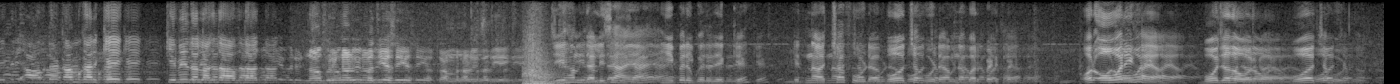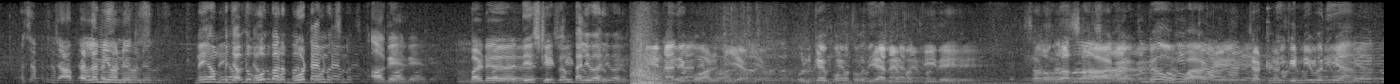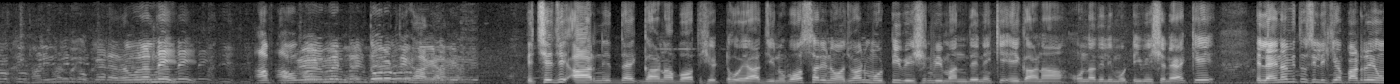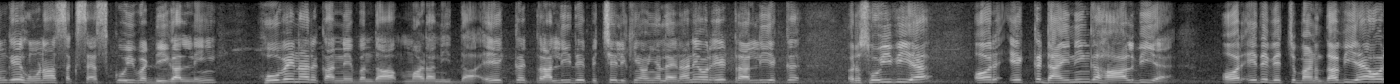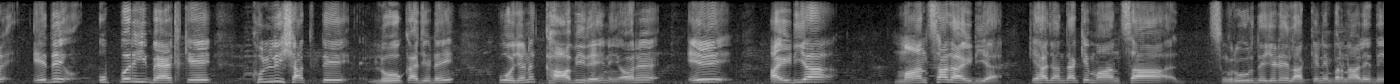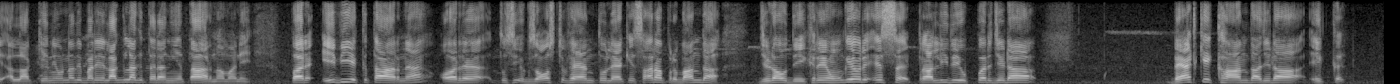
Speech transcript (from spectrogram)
ਤੇ ਵੀਰੇ ਆਪ ਦਾ ਕੰਮ ਕਰਕੇ ਕਿਵੇਂ ਦਾ ਲੱਗਦਾ ਆਪ ਦਾ ਨੌਕਰੀ ਨਾਲ ਵੀ ਵਧੀਆ ਸੀ ਕੰਮ ਨਾਲ ਵੀ ਵਧੀਆ ਜੀ जी हम दिल्ली से आए हैं यहीं पे रुके थे देख के इतना अच्छा फूड है बहुत अच्छा फूड है हमने भरपेट खाया और ओवर ही खाया बहुत ज़्यादा ओवर खाया बहुत अच्छा फूड था ਅੱਛਾ ਪੰਜਾਬ ਪਹਿਲਾਂ ਵੀ ਆਉਂਦੇ ਹੋ ਤੁਸੀਂ नहीं हम जब तो बहुत बार बहुत टाइम आ गए बट दिस स्ट्रीट पे हम पहली बार रुके ਇਹਨਾਂ ਦੀ ਕੁਆਲਿਟੀ ਹੈ ਫੁਲਕੇ ਬਹੁਤ ਵਧੀਆ ਨੇ ਮੱਕੀ ਦੇ ਸਰੋਂ ਦਾ ਸਾਗ ਘਿਓ ਪਾ ਕੇ ਚਟਣੀ ਕਿੰਨੀ ਵਧੀਆ। ਆਪ ਖਾਓ ਮੈਂ ਦੋ ਰੋਟੀ ਖਾ ਗਿਆ। ਪਿੱਛੇ ਜੀ ਆਰਨਿਤ ਦਾ ਇੱਕ ਗਾਣਾ ਬਹੁਤ ਹਿੱਟ ਹੋਇਆ ਜਿਹਨੂੰ ਬਹੁਤ ਸਾਰੇ ਨੌਜਵਾਨ ਮੋਟੀਵੇਸ਼ਨ ਵੀ ਮੰਨਦੇ ਨੇ ਕਿ ਇਹ ਗਾਣਾ ਉਹਨਾਂ ਦੇ ਲਈ ਮੋਟੀਵੇਸ਼ਨ ਹੈ ਕਿ ਇਹ ਲਾਈਨਾਂ ਵੀ ਤੁਸੀਂ ਲਿਖੀਆਂ ਪੜ੍ਹ ਰਹੇ ਹੋਗੇ ਹੋਣਾ ਸਕਸੈਸ ਕੋਈ ਵੱਡੀ ਗੱਲ ਨਹੀਂ ਹੋਵੇ ਨਾ ਰਕਾਨੇ ਬੰਦਾ ਮਾੜਾ ਨੀਦਾ। ਇਹ ਇੱਕ ਟਰਾਲੀ ਦੇ ਪਿੱਛੇ ਲਿਖੀਆਂ ਹੋਈਆਂ ਲਾਈਨਾਂ ਨੇ ਔਰ ਇਹ ਟਰਾਲੀ ਇੱਕ ਰਸੋਈ ਵੀ ਹੈ ਔਰ ਇੱਕ ਡਾਈਨਿੰਗ ਹਾਲ ਵੀ ਹੈ। ਔਰ ਇਹਦੇ ਵਿੱਚ ਬਣਦਾ ਵੀ ਹੈ ਔਰ ਇਹਦੇ ਉੱਪਰ ਹੀ ਬੈਠ ਕੇ ਖੁੱਲੀ ਛੱਤ ਤੇ ਲੋਕ ਆ ਜਿਹੜੇ ਭੋਜਨ ਖਾ ਵੀ ਰਹੇ ਨੇ ਔਰ ਇਹ ਆਈਡੀਆ ਮਾਨਸਾ ਦਾ ਆਈਡੀਆ ਕਿਹਾ ਜਾਂਦਾ ਕਿ ਮਾਨਸਾ, ਸੰਗਰੂਰ ਦੇ ਜਿਹੜੇ ਇਲਾਕੇ ਨੇ, ਬਰਨਾਲੇ ਦੇ ਇਲਾਕੇ ਨੇ, ਉਹਨਾਂ ਦੇ ਬਾਰੇ ਅਲੱਗ-ਅਲੱਗ ਤਰ੍ਹਾਂ ਦੀਆਂ ਧਾਰਨਾਵਾਂ ਨੇ। ਪਰ ਇਹ ਵੀ ਇੱਕ ਧਾਰਨਾ ਔਰ ਤੁਸੀਂ ਐਗਜ਼ੌਸਟ ਫੈਨ ਤੋਂ ਲੈ ਕੇ ਸਾਰਾ ਪ੍ਰਬੰਧ ਆ ਜਿਹੜਾ ਉਹ ਦੇਖ ਰਹੇ ਹੋਵੋਗੇ ਔਰ ਇਸ ਟਰਾਲੀ ਦੇ ਉੱਪਰ ਜਿਹੜਾ ਬੈਠ ਕੇ ਖਾਣ ਦਾ ਜਿਹੜਾ ਇੱਕ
